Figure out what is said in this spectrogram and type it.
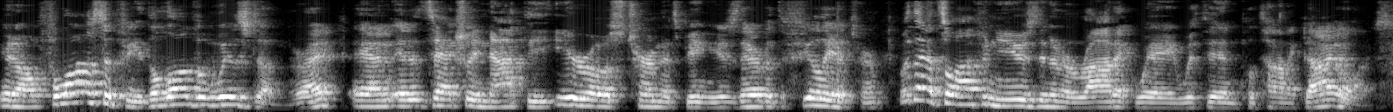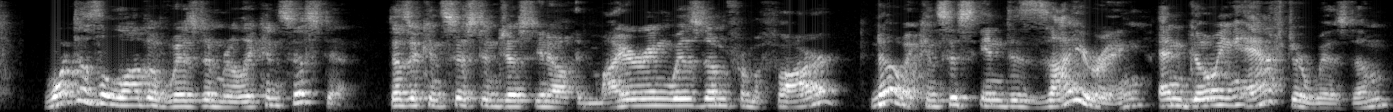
you know, philosophy, the love of wisdom, right? And, and it's actually not the eros term that's being used there, but the philia term. But that's often used in an erotic way within Platonic dialogues. What does the love of wisdom really consist in? Does it consist in just, you know, admiring wisdom from afar? No, it consists in desiring and going after wisdom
